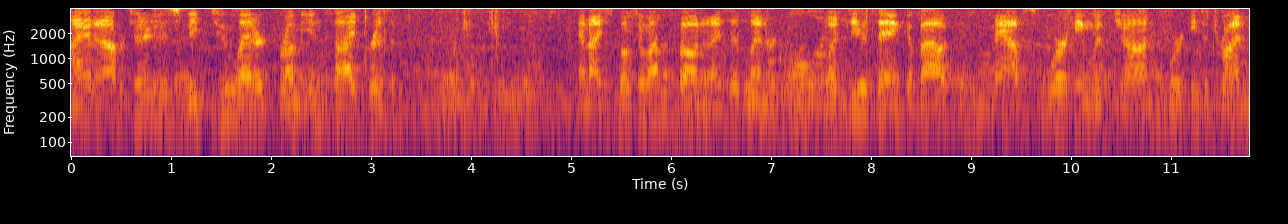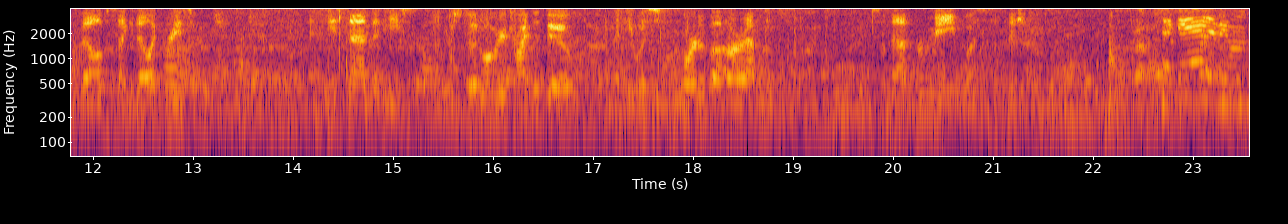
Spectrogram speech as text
I had an opportunity to speak to Leonard from inside prison. And I spoke to him on the phone and I said, Leonard, what do you think about MAPS working with John, working to try and develop psychedelic research? And he said that he understood what we were trying to do and that he was supportive of our efforts. So that for me was sufficient. Check it out, everyone.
